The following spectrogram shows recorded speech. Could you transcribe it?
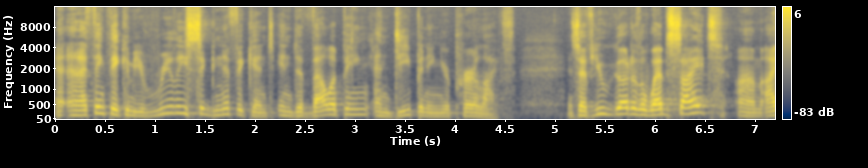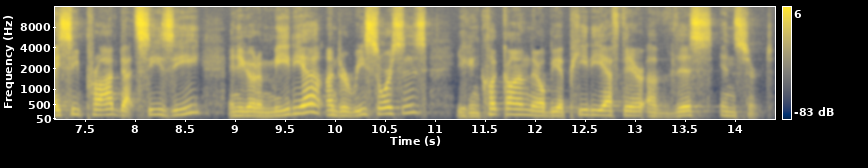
And, and I think they can be really significant in developing and deepening your prayer life. And so if you go to the website, um, icprague.cz, and you go to media under resources, you can click on, there'll be a PDF there of this insert.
